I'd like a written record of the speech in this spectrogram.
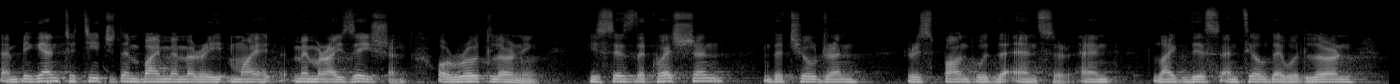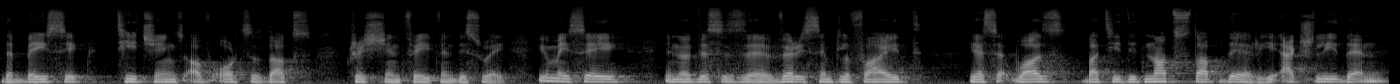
and began to teach them by memory, my, memorization or rote learning. He says the question, the children respond with the answer. And like this until they would learn the basic teachings of Orthodox Christian faith in this way. You may say, you know, this is a very simplified Yes, it was, but he did not stop there. He actually then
